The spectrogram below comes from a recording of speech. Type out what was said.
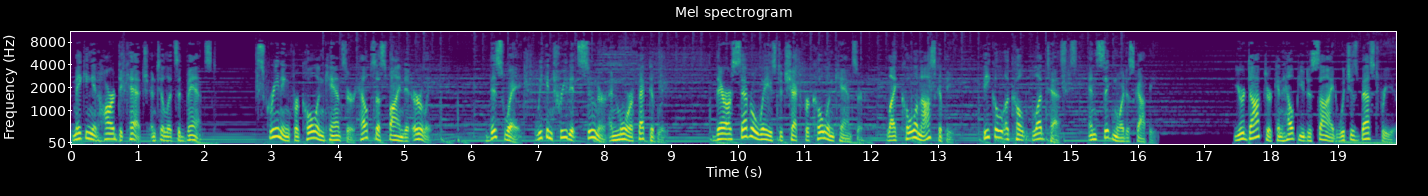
making it hard to catch until it's advanced. Screening for colon cancer helps us find it early. This way, we can treat it sooner and more effectively. There are several ways to check for colon cancer, like colonoscopy, fecal occult blood tests, and sigmoidoscopy. Your doctor can help you decide which is best for you.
